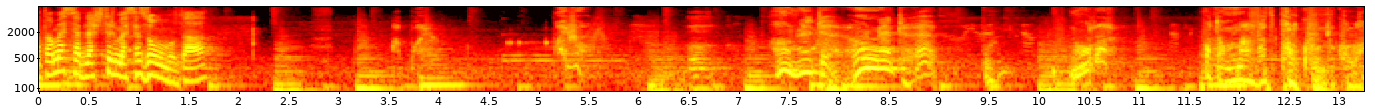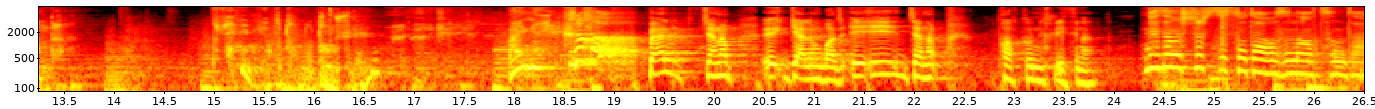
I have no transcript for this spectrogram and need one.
Adamı əsəbləşdirməsəz olmur da. Abay. Bayro. Ha ne de, ha ne de. Bu, ne olur? Adamın arvadı polkovnik olanda. Senin yaptığını danışıyor. Aynen. Çıxın! Bəli, cənab e, gəlin bacı, e, e, cənab polkovnik leytenant. Nə danışırsınız o dağızın altında?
